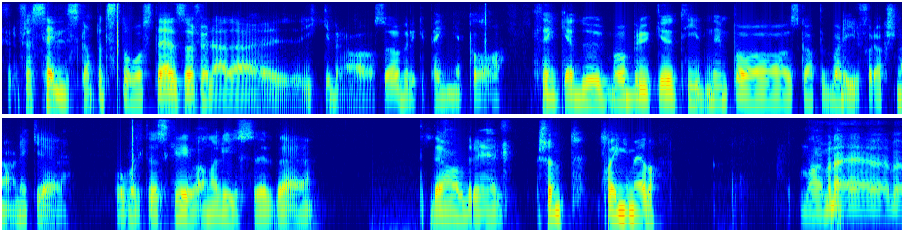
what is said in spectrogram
fra, fra selskapets ståsted så føler jeg det er ikke bra å bruke penger på tenker jeg Du må bruke tiden din på å skape verdier for aksjonærene, ikke få folk til å skrive analyser. Det, det har jeg aldri helt skjønt poenget med, da. Nei, men jeg, jeg,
